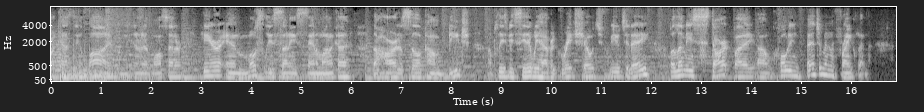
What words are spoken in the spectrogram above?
broadcasting live from the Internet Law Center here in mostly sunny Santa Monica, the heart of Silicon Beach. Uh, please be seated. We have a great show for you today. But let me start by um, quoting Benjamin Franklin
